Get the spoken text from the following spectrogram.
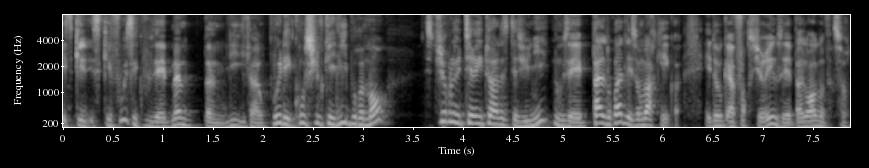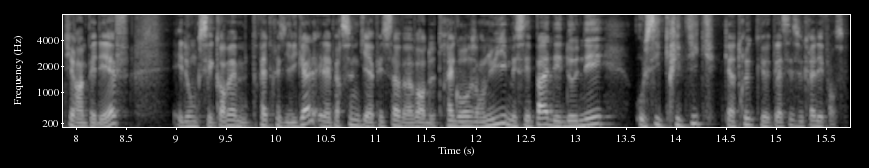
Et ce qui est, fou, c'est que vous avez même, enfin, vous pouvez les consulter librement sur le territoire des États-Unis, mais vous n'avez pas le droit de les embarquer, quoi. Et donc, a fortiori, vous n'avez pas le droit de faire sortir un PDF. Et donc, c'est quand même très, très illégal. Et la personne qui a fait ça va avoir de très gros ennuis, mais c'est pas des données aussi critiques qu'un truc classé secret défense.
